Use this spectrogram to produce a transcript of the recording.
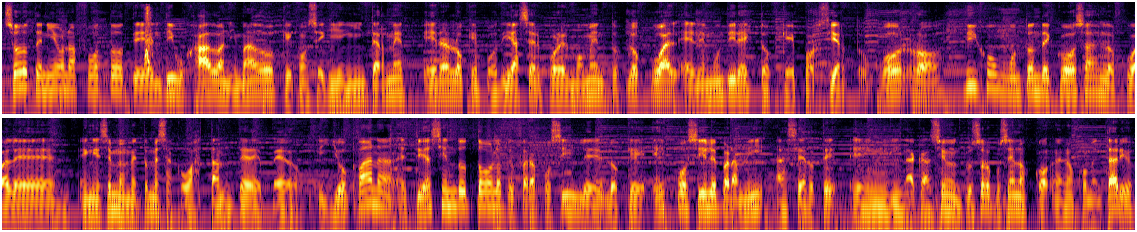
solo tenía una foto de él dibujado, animado que conseguí en internet. Era lo que podía hacer por el momento. Lo cual él en un directo, que por cierto borró, dijo un montón de cosas, lo cuales en ese momento me sacó bastante de pedo. Y yo, pana, estoy haciendo todo lo que fuera posible, lo que es posible para mí hacerte en la canción. Incluso lo puse en los en los comentarios.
